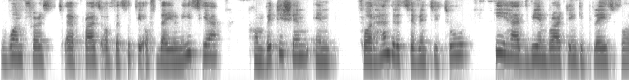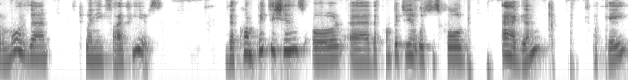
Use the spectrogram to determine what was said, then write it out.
won first uh, prize of the city of Dionysia competition in 472, he had been writing plays for more than 25 years. The competitions or uh, the competition which is called Agon, okay,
